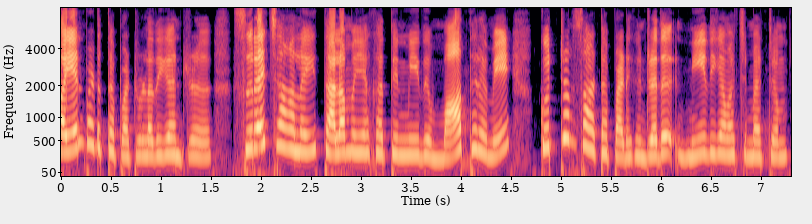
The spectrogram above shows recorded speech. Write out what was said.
பயன்படுத்தப்பட்டுள்ளது என்று சிறைச்சாலை தலைமையகத்தின் மீது மாத்திரமே குற்றம் சாட்டப்படுகின்றது. நீதியமைச்சு மற்றும்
